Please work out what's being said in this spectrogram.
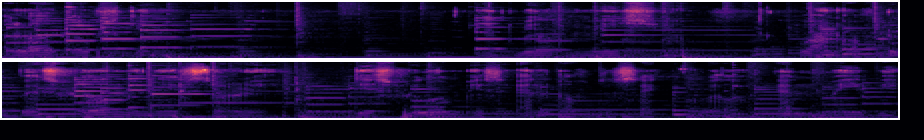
a lot of skin that will amaze you. One of the best film in history. This film is end of the sequel and maybe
